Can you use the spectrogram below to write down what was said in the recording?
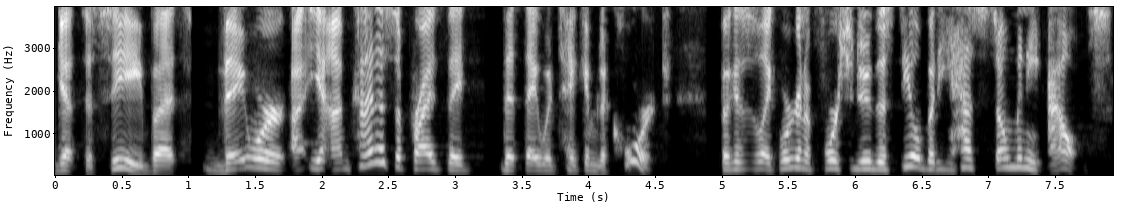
get to see. But they were, uh, yeah, I'm kind of surprised they that they would take him to court because it's like we're going to force you to do this deal, but he has so many outs,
